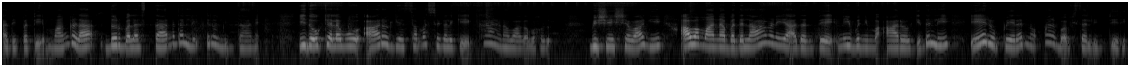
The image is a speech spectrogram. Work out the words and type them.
ಅಧಿಪತಿ ಮಂಗಳ ದುರ್ಬಲ ಸ್ಥಾನದಲ್ಲಿ ಇರಲಿದ್ದಾನೆ. ಇದು ಕೆಲವು ಆರೋಗ್ಯ ಸಮಸ್ಯೆಗಳಿಗೆ ಕಾರಣವಾಗಬಹುದು. ವಿಶೇಷವಾಗಿ ಹವಾಮಾನ ಬದಲಾವಣೆಯಾದಂತೆ ನೀವು ನಿಮ್ಮ ಆರೋಗ್ಯದಲ್ಲಿ ಏರುಪೇರನ್ನು ಅನುಭವಿಸಲಿದ್ದೀರಿ.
